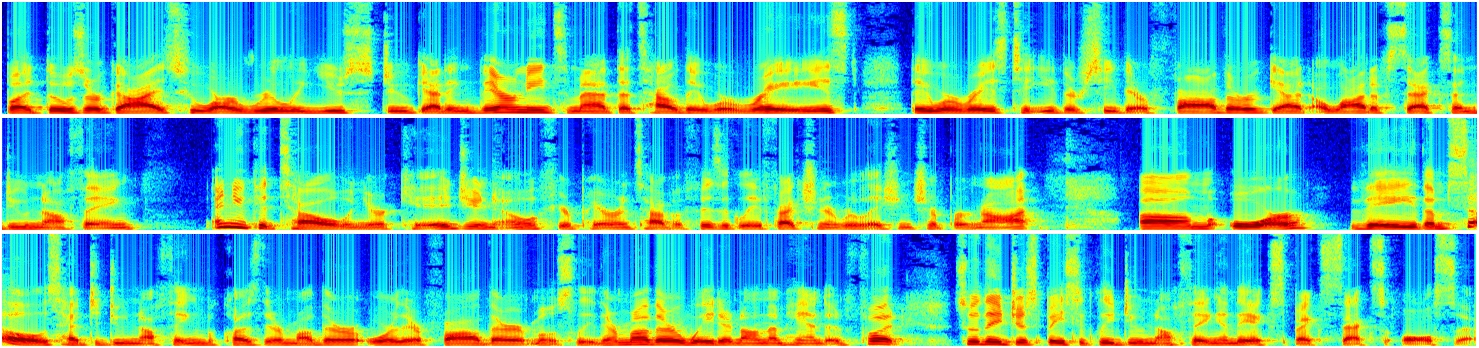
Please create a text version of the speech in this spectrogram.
But those are guys who are really used to getting their needs met. That's how they were raised. They were raised to either see their father get a lot of sex and do nothing. And you could tell when you're a kid, you know, if your parents have a physically affectionate relationship or not um, or they themselves had to do nothing because their mother or their father, mostly their mother, waited on them hand and foot. So they just basically do nothing and they expect sex also.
